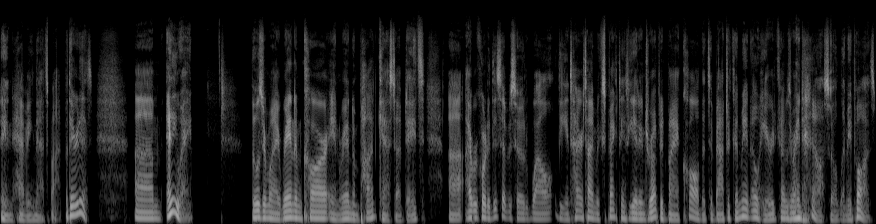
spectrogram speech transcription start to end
in having that spot. But there it is. Um, anyway, those are my random car and random podcast updates. Uh, I recorded this episode while the entire time expecting to get interrupted by a call that's about to come in. Oh, here it comes right now. So let me pause.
